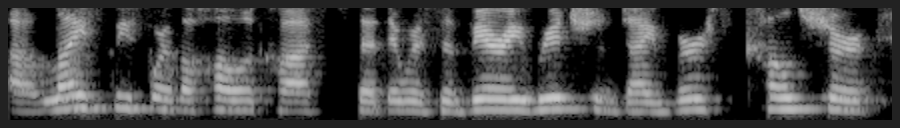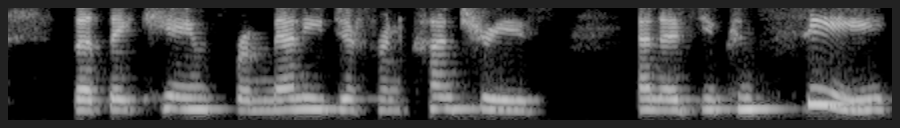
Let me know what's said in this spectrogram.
a life before the holocaust that there was a very rich and diverse culture that they came from many different countries. And as you can see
